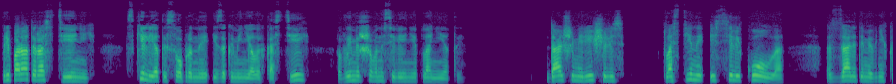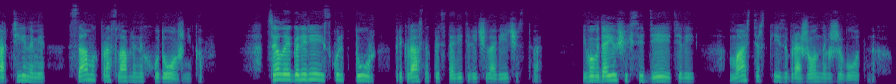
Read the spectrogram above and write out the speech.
препараты растений, скелеты, собранные из окаменелых костей вымершего населения планеты. Дальше мерещились пластины из силиколла с залитыми в них картинами самых прославленных художников, целая галерея скульптур прекрасных представителей человечества, его выдающихся деятелей, мастерски изображенных животных.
